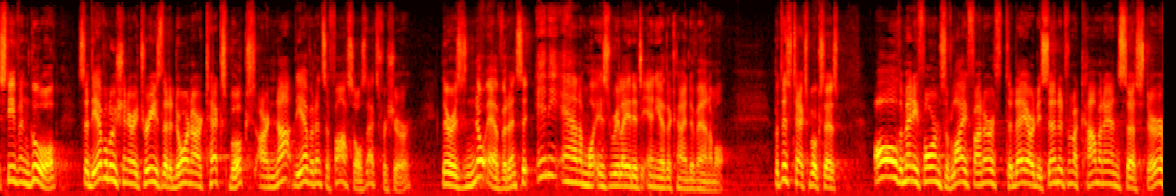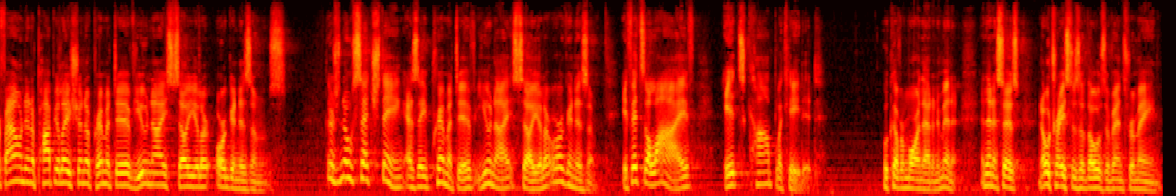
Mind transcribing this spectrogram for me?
Stephen Gould said the evolutionary trees that adorn our textbooks are not the evidence of fossils, that's for sure. There is no evidence that any animal is related to any other kind of animal. But this textbook says, all the many forms of life on Earth today are descended from a common ancestor found in a population of primitive unicellular organisms. There's no such thing as a primitive unicellular organism. If it's alive, it's complicated. We'll cover more on that in a minute. And then it says, no traces of those events remain.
